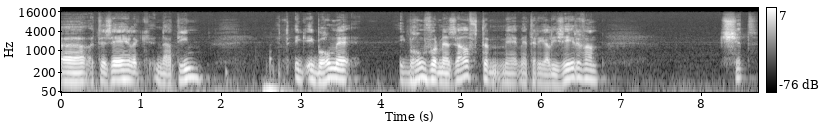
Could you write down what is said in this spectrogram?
uh, het is eigenlijk nadien. Ik, ik begon mij ik begon voor mezelf te, mij, te realiseren van... Shit,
